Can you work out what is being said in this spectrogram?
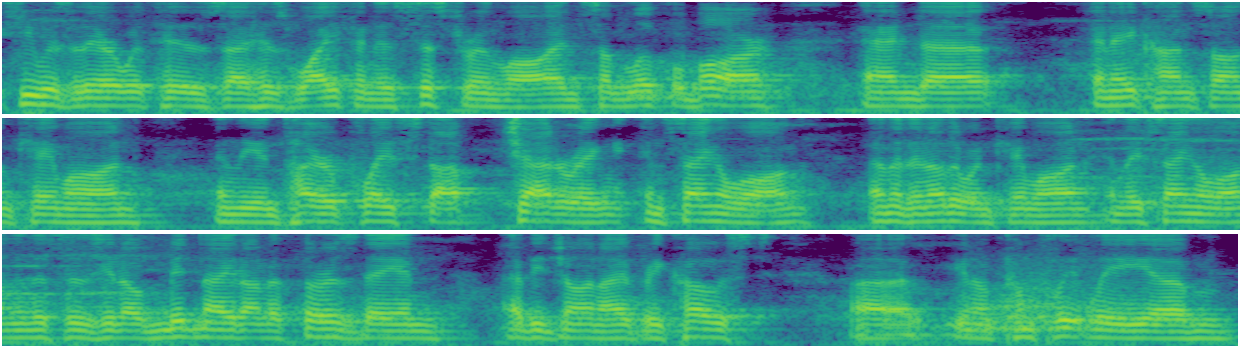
he was there with his uh, his wife and his sister-in-law in some local bar, and uh, an Akon song came on, and the entire place stopped chattering and sang along. And then another one came on, and they sang along. And this is you know midnight on a Thursday in Abidjan, Ivory Coast. Uh, you know, completely, um,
